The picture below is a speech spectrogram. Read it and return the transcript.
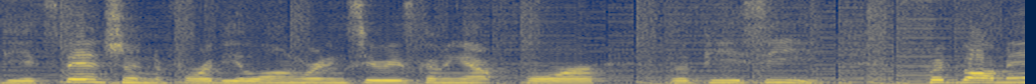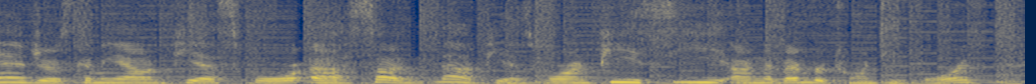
the expansion for the long running series coming out for the PC. Football Manager is coming out on PS4, uh, sorry, not PS4, on PC on November 24th.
